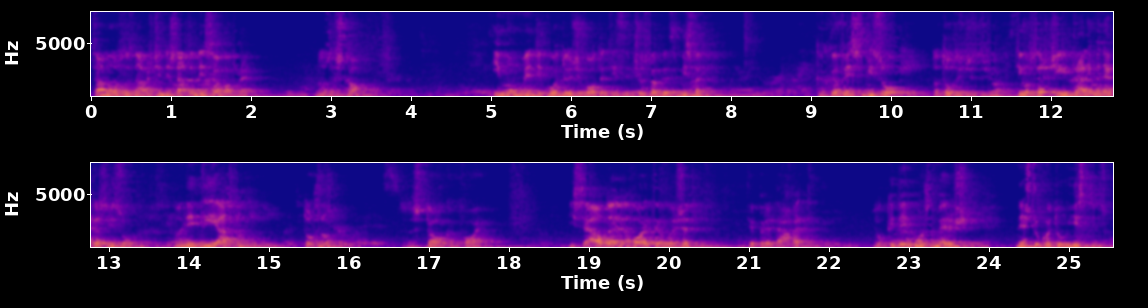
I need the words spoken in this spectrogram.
Само осъзнаваш, че нещата не са в ред. Но защо? Има моменти, в които живота ти се чувства безмислен. Какъв е смисъл на този живот? Ти усещаш, че и трябва да има някакъв смисъл, но не ти е ясно точно защо, какво е. И сега ден хората лъжат, те предават, но къде можеш да мериш нещо, което е истинско?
